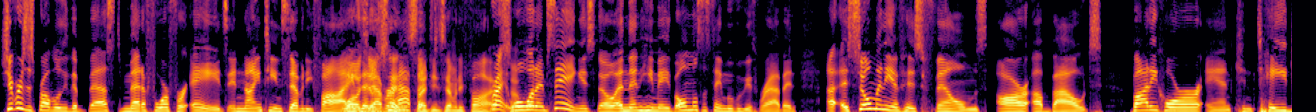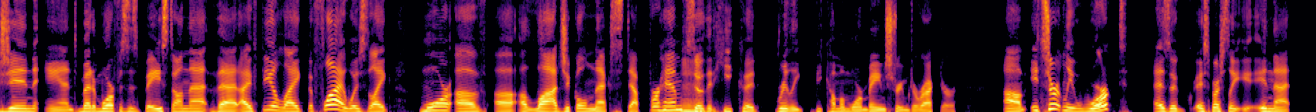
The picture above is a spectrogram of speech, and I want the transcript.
Shivers is probably the best metaphor for AIDS in 1975 well, that ever say, happened. it's 1975. Right. so- Well, what I'm saying is though, and then he made almost the same movie with Rabid. Uh, so many of his films are about body horror and contagion and metamorphosis based on that. That I feel like The Fly was like more of a, a logical next step for him, so that he could really become a more mainstream director. Um, it certainly worked as a, especially in that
